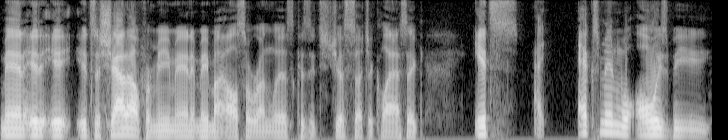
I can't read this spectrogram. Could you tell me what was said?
Man, it, it it's a shout out for me, man. It made my also run list because it's just such a classic. It's X Men will always be,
